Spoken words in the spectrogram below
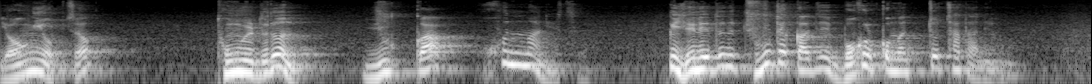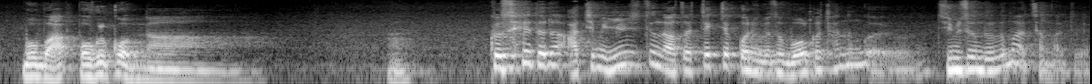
영이 없죠. 동물들은 육과 혼만 있어요. 그 얘네들은 죽을 때까지 먹을 것만 쫓아다녀. 뭐 먹을 거 없나. 어. 그 새들은 아침에 일찍 나와서 짹짹거리면서 먹을 거 찾는 거예요. 짐승들도 마찬가지예요.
